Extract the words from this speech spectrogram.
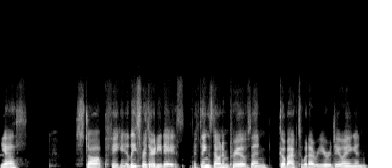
yes. Stop faking, at least for 30 days. If things don't improve, then go back to whatever you were doing and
